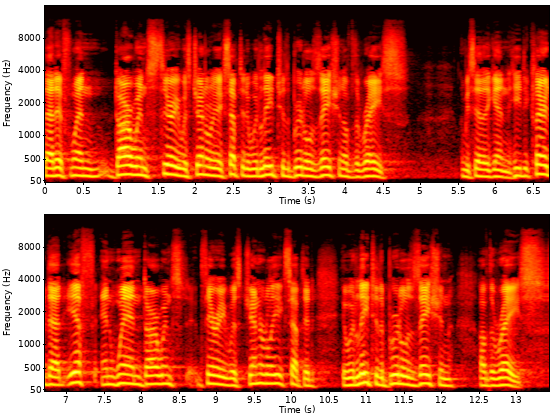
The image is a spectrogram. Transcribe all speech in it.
that if when Darwin's theory was generally accepted, it would lead to the brutalization of the race. Let me say that again. He declared that if and when Darwin's theory was generally accepted, it would lead to the brutalization of the race.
